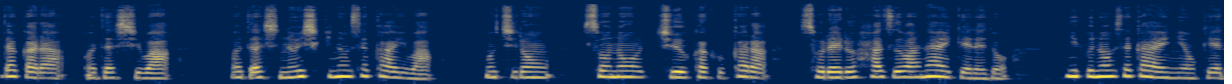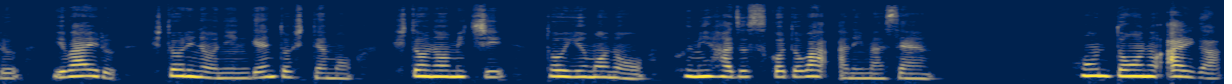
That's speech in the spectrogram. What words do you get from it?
だから私は、私の意識の世界は、もちろんその中核からそれるはずはないけれど、肉の世界における、いわゆる一人の人間としても、人の道というものを踏み外すことはありません。本当の愛が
